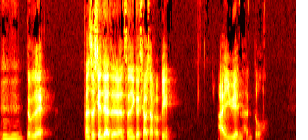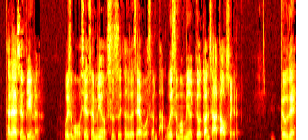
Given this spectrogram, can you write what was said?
嗯哼，对不对？但是现在的人生一个小小的病，哀怨很多。太太生病了，为什么我先生没有时时刻刻在我身旁？为什么没有给我端茶倒水的？对不对？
